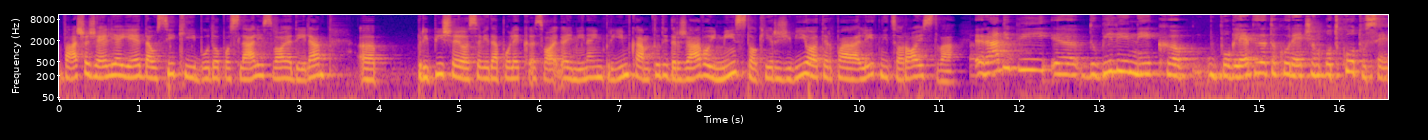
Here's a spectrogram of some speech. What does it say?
Vaša želja je, da vsi, ki bodo poslali svoja dela, eh, pripišejo seveda poleg svojega imena in priimka tudi državo in mesto, kjer živijo, ter pa letnico rojstva. Radi bi eh, dobili nek eh, pogled, da tako rečem, odkot vse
